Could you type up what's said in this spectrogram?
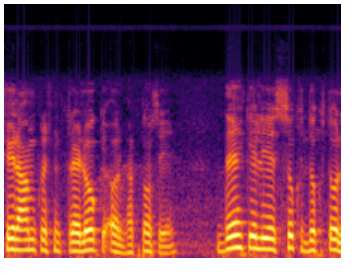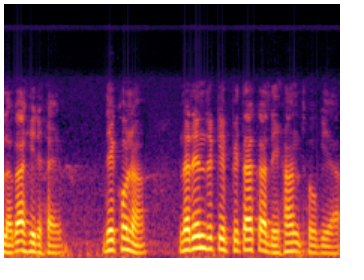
श्री रामकृष्ण त्रैलोक्य और भक्तों से, देह के लिए सुख दुख तो लगा ही है देखो ना, नरेंद्र के पिता का देहांत हो गया।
